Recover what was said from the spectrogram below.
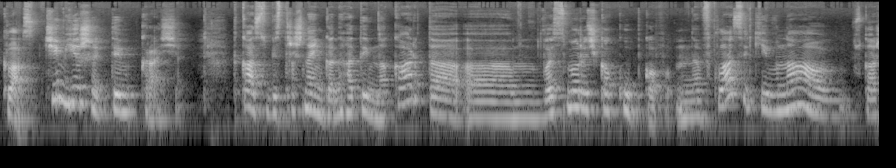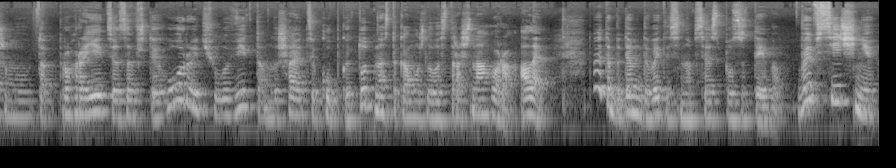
Клас. Чим гірше, тим краще. Така собі страшненька негативна карта, е, восьмерочка кубків. В класиці вона, скажімо так, програється завжди гори, чоловік там лишаються кубки. Тут у нас така, можливо, страшна гора. Але давайте будемо дивитися на все з позитива. Ви в січні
